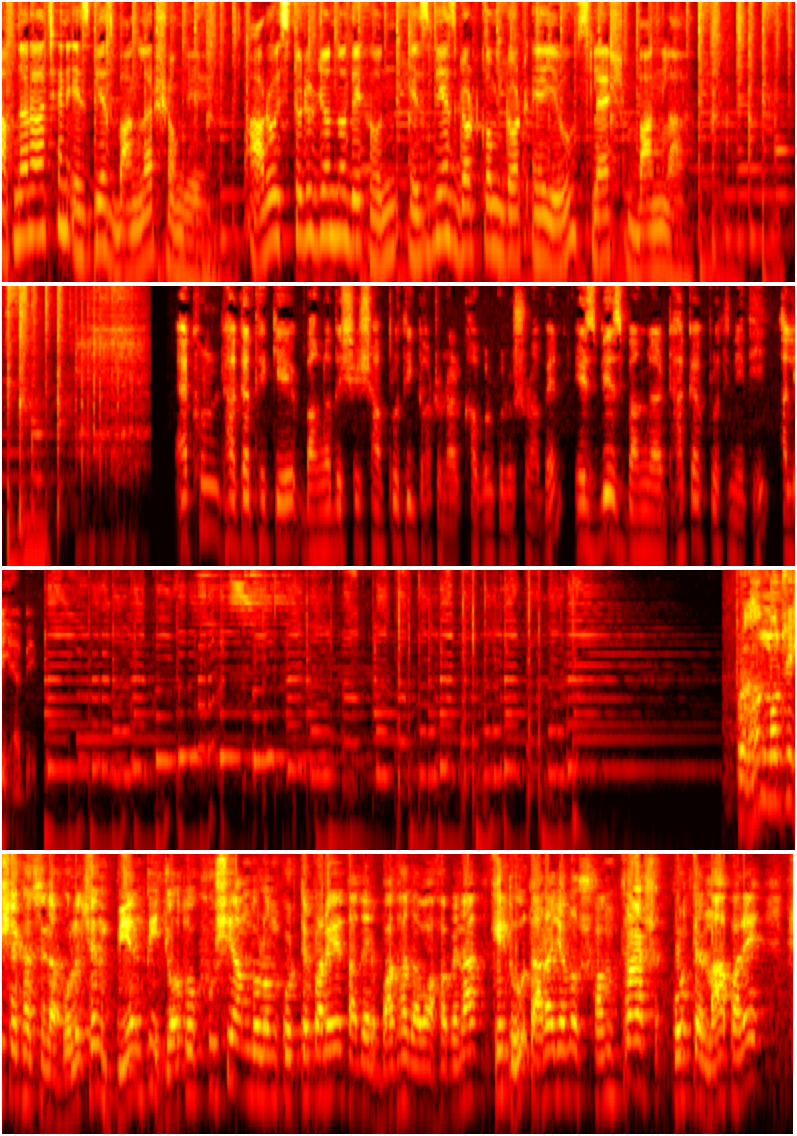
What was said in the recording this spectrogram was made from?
আপনারা আছেন এসবিএস বাংলার সঙ্গে। আরও স্টোরির জন্য দেখুন SBS dot com dot Bangla. এখন ঢাকা থেকে বাংলাদেশের সাম্প্রতিক ঘটনার খবরগুলো শোনাবেন এসবিএস বাংলার ঢাকা প্রতিনিধি আলী হাবিব। প্রধানমন্ত্রী শেখ হাসিনা বলেছেন, বিএনপি যত খুশি আন্দোলন করতে পারে, তাদের বাধা দেওয়া হবে না। কিন্তু তারা যেন সন্ত্রাস করতে না পারে,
